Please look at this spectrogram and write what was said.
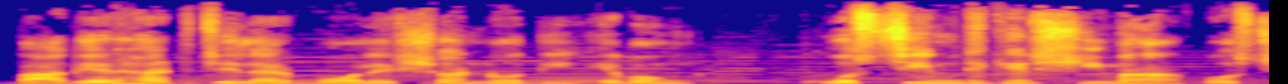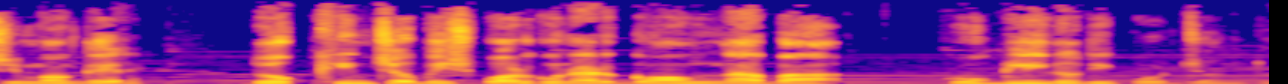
বাগেরহাট জেলার বলেশ্বর নদী এবং পশ্চিম দিকের সীমা পশ্চিমবঙ্গের দক্ষিণ চব্বিশ পরগনার গঙ্গা বা হুগলি নদী পর্যন্ত।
